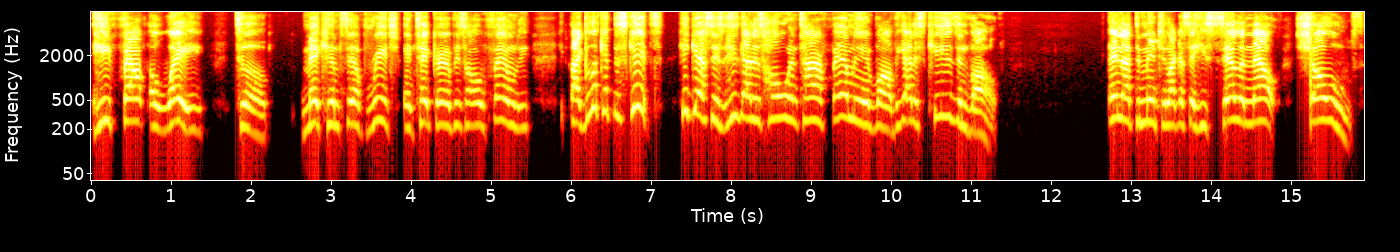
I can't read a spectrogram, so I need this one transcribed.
he found a way to make himself rich and take care of his whole family. Like, look at the skits. He gets his he's got his whole entire family involved. He got his kids involved. And not to mention, like I said, he's selling out shows.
